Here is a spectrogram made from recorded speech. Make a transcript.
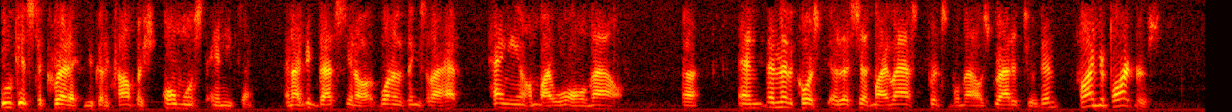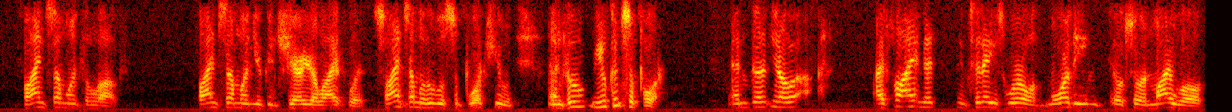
who gets the credit, you can accomplish almost anything. And I think that's you know one of the things that I have hanging on my wall now. And, and then, of course, as I said, my last principle now is gratitude. Then find your partners. Find someone to love. Find someone you can share your life with. Find someone who will support you and who you can support. And, uh, you know, I find that in today's world, more than also in my world,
